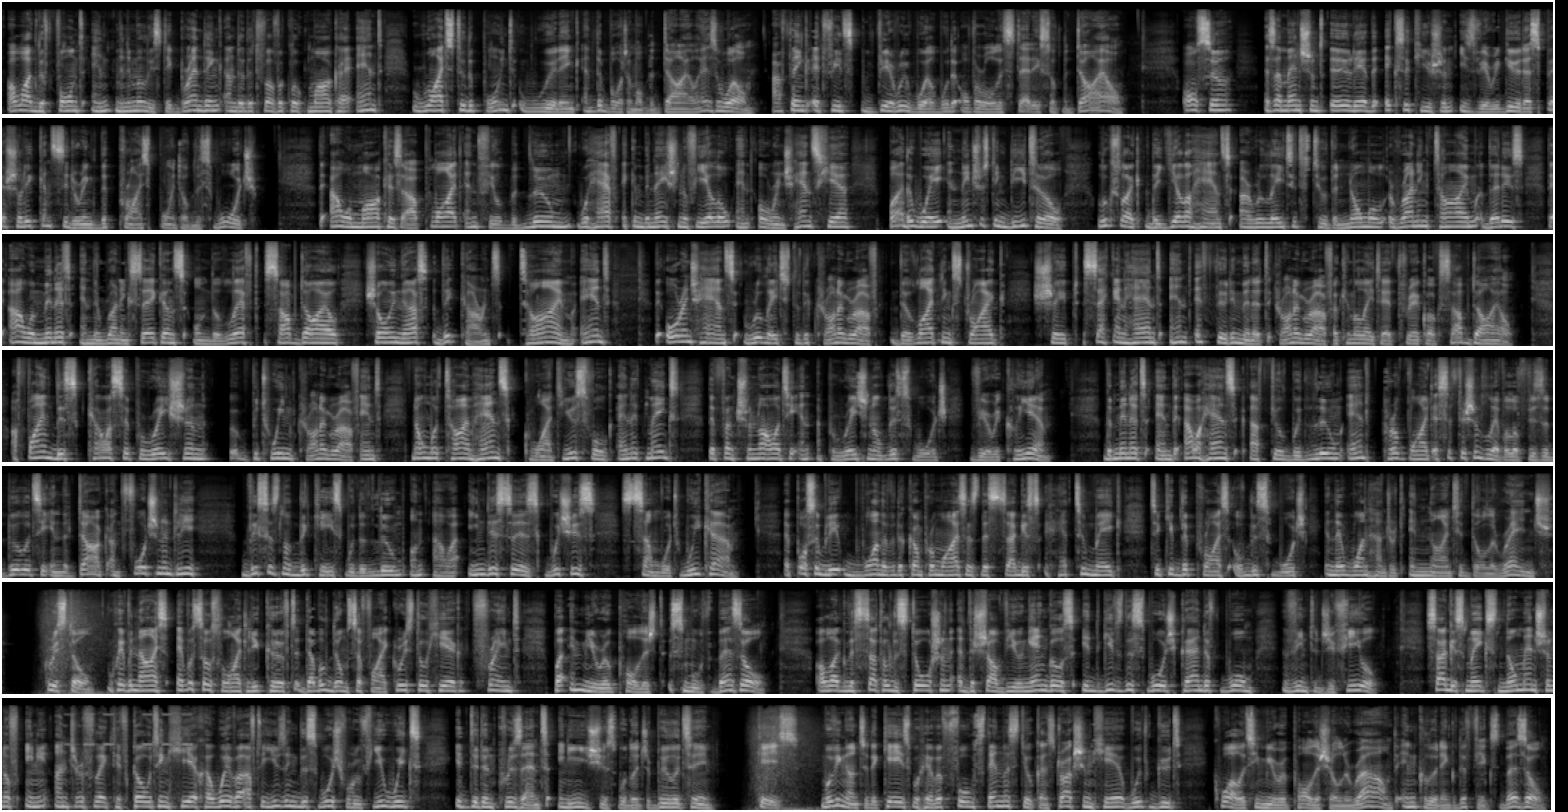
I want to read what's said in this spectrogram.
I like the font and minimalistic branding under the 12 o'clock marker and right to the point wording at the bottom of the dial as well. I think it fits very well with the overall aesthetics of the dial. Also, as I mentioned earlier, the execution is very good, especially considering the price point of this watch. The hour markers are applied and filled with lume. We have a combination of yellow and orange hands here. By the way, an interesting detail. Looks like the yellow hands are related to the normal running time, that is, the hour minute and the running seconds on the left subdial, showing us the current time. And the orange hands relate to the chronograph, the lightning strike shaped second hand and a 30-minute chronograph accumulated at 3 o'clock subdial. I find this color separation uh, between chronograph and normal time hands quite useful and it makes the functionality and operation of this watch very clear. The minute and the hour hands are filled with lume and provide a sufficient level of visibility in the dark. Unfortunately, this is not the case with the lume on our indices, which is somewhat weaker. Possibly one of the compromises the Sugess had to make to keep the price of this watch in the $190 range. Crystal. We have a nice, ever so slightly curved double dome sapphire crystal here, framed by a mirror polished smooth bezel. I like the subtle distortion at the sharp viewing angles, it gives this watch kind of warm, vintagey feel. Sugess makes no mention of any anti-reflective coating here, however, after using this watch for a few weeks, it didn't present any issues with legibility. Case. Moving on to the case, we have a full stainless steel construction here with good quality mirror polish all around, including the fixed bezel.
